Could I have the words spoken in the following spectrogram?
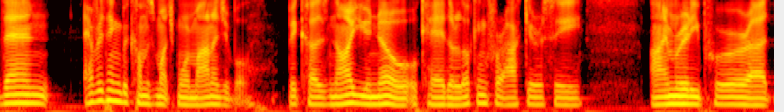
then everything becomes much more manageable because now you know, okay, they're looking for accuracy. I'm really poor at,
